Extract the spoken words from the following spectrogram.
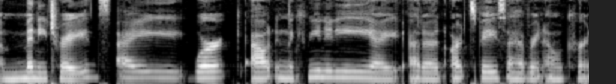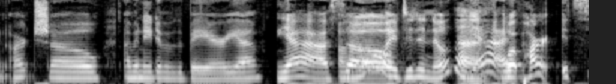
uh, many trades. I work out in the community. I at an art space. I have right now a current art show. I'm a native of the Bay Area. Yeah, so oh, I didn't know that. Yeah, What I- part? It's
